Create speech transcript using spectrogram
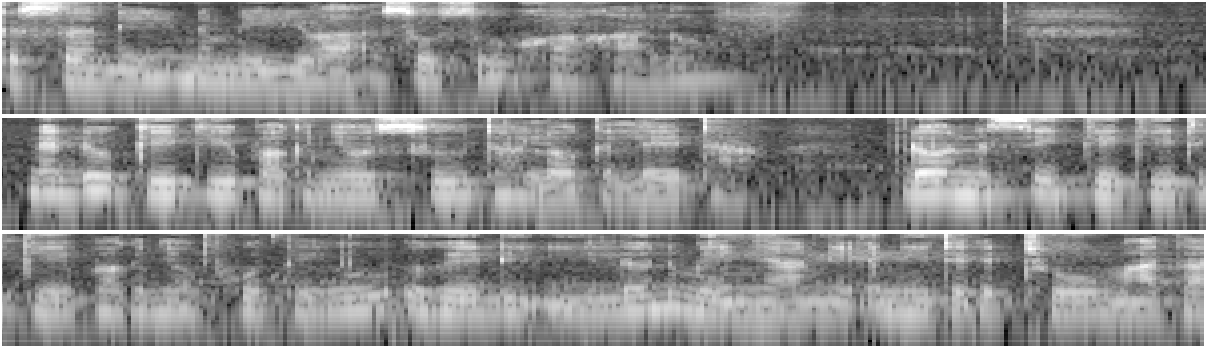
ကဆနေနမေရွာဆူဆူခခလောနဒုကေကီပါကညောဆူတာလောကလေတာဒေါ်နစီကေကီတကေပါကညောဖို့တေဦးအဂေဒီဤလနမေညာနေအနိတကထိုးမာတာ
